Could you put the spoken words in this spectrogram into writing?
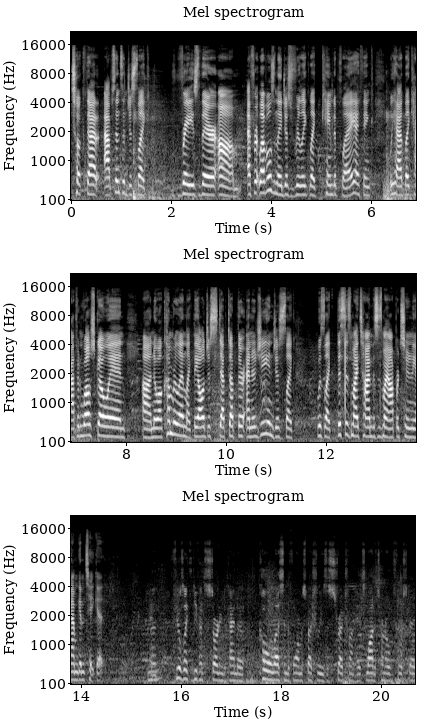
took that absence and just like raised their um, effort levels and they just really like came to play. I think we had like Catherine Welsh go in, uh, Noelle Cumberland, like they all just stepped up their energy and just like was like, this is my time, this is my opportunity, I'm going to take it. And then it feels like the defense is starting to kind of coalesce into form, especially as the stretch run hits. A lot of turnovers first day.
